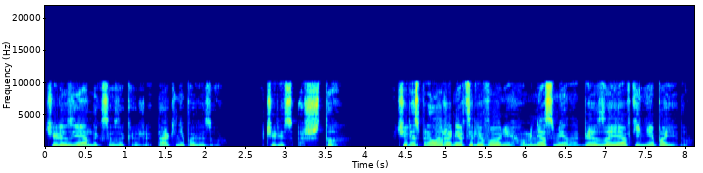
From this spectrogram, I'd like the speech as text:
«Через Яндекса закажи, так не повезу». «Через что?» «Через приложение в телефоне. У меня смена. Без заявки не поеду».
